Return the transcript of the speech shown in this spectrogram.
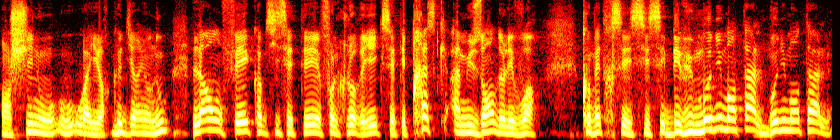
en Chine ou, ailleurs? Que dirions-nous? Là, on fait comme si c'était folklorique, c'était presque amusant de les voir commettre ces, ces, bévues monumentales, monumentales,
